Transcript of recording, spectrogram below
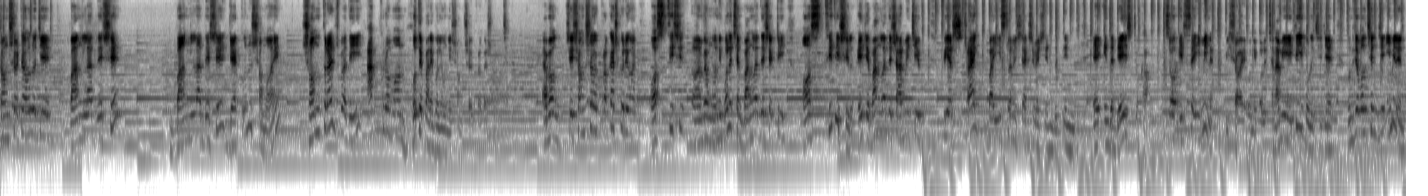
সংশয়টা হলো যে বাংলাদেশে বাংলাদেশে যে কোনো সময় সন্ত্রাসবাদী আক্রমণ হতে পারে বলে উনি সংশয় প্রকাশ করেছেন। এবং সেই সংশয় প্রকাশ করে অস্থিতিশীল এবং উনি বলেছেন, বাংলাদেশ একটি অস্থিতিশীল, এই যে Bangladesh army chief fear strike by Islamist extremist in in the days to come. So it's a imminent বিষয়, উনি বলেছেন। আমি এটাই বলেছি যে, উনি যে বলছেন যে ইমিনেন্ট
